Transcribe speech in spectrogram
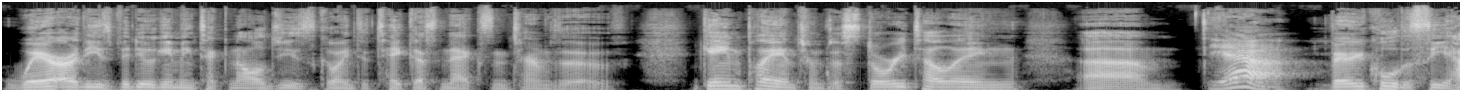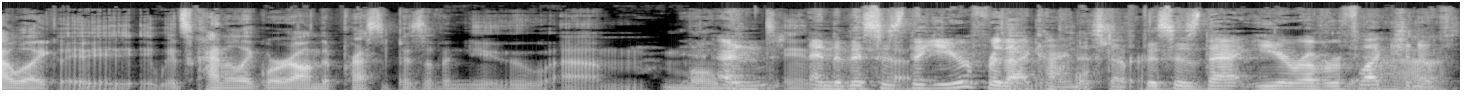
where are these video gaming technologies going to take us next in terms of gameplay, in terms of storytelling. Um, Yeah. very cool to see how like it's kind of like we're on the precipice of a new um, moment. and in, and this is uh, the year for that kind of stuff. This is that year of reflection Yeah. of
